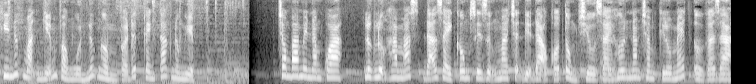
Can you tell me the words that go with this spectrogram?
khi nước mặn nhiễm vào nguồn nước ngầm và đất canh tác nông nghiệp. Trong 30 năm qua, lực lượng Hamas đã dày công xây dựng ma trận địa đạo có tổng chiều dài hơn 500 km ở Gaza.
